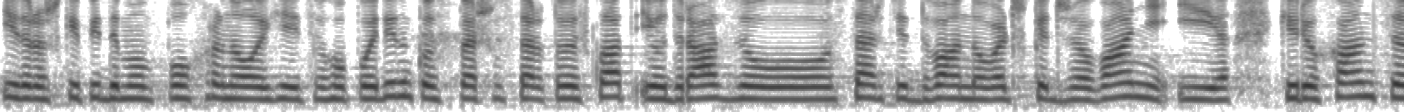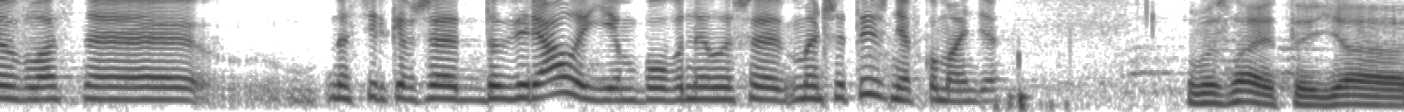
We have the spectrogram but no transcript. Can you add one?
І трошки підемо по хронології цього поєдинку. Спершу стартовий склад, і одразу в старті два новачки Джованні і Кирюхан. Це власне настільки вже довіряли їм, бо вони лише менше тижня в команді. Ну, Ви знаєте, я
